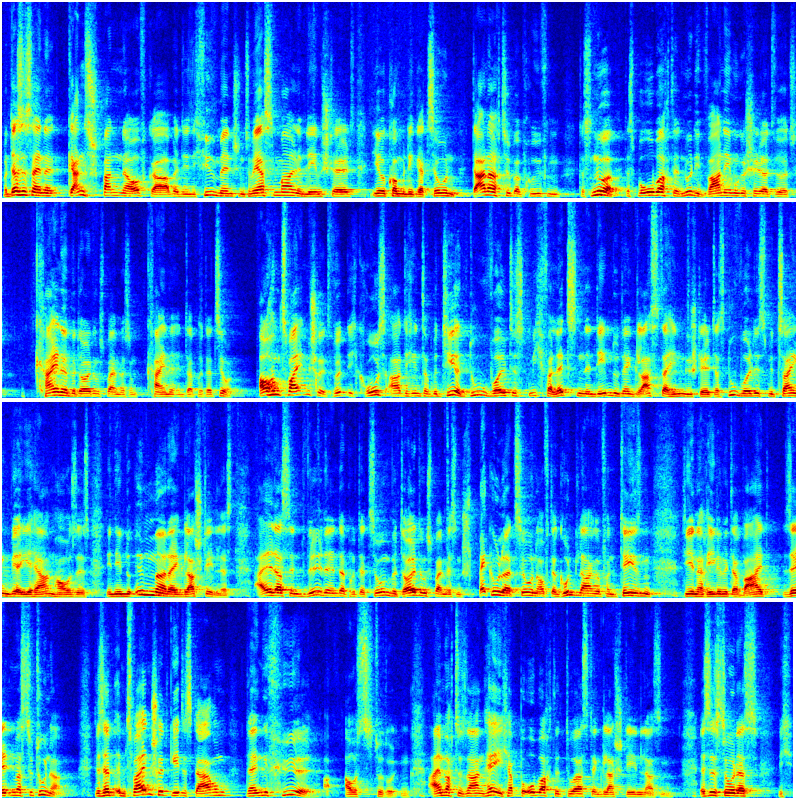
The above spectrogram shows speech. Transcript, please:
Und das ist eine ganz spannende Aufgabe, die sich vielen Menschen zum ersten Mal im Leben stellt, ihre Kommunikation danach zu überprüfen, dass nur das Beobachtete, nur die Wahrnehmung geschildert wird, keine Bedeutungsbeimessung, keine Interpretation. Auch im zweiten Schritt wird nicht großartig interpretiert. Du wolltest mich verletzen, indem du dein Glas dahingestellt hast. Du wolltest mir zeigen, wer ihr Herr im Hause ist, indem du immer dein Glas stehen lässt. All das sind wilde Interpretationen, Bedeutungsbeimessen, Spekulationen auf der Grundlage von Thesen, die in der Regel mit der Wahrheit selten was zu tun haben. Deshalb im zweiten Schritt geht es darum, dein Gefühl auszudrücken. Einfach zu sagen, hey, ich habe beobachtet, du hast dein Glas stehen lassen. Es ist so, dass ich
